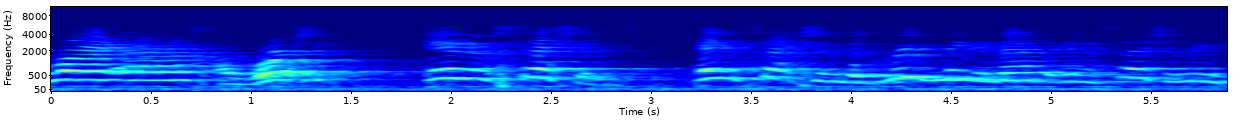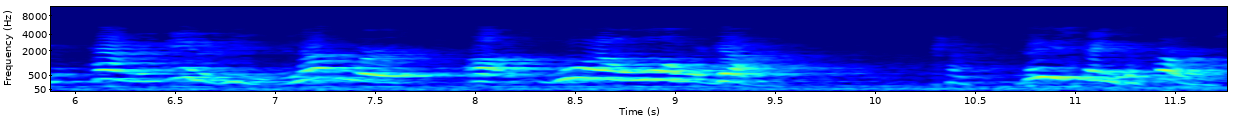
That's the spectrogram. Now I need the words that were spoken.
prayers, or worship, intercessions. Intercession, the Greek meaning there for intercession means having an interview. In other words, one on one with God. These things are first.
